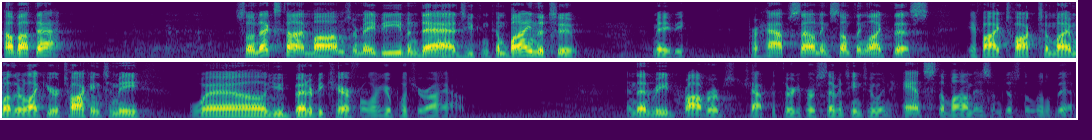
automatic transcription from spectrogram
How about that? So, next time, moms, or maybe even dads, you can combine the two, maybe. Perhaps sounding something like this If I talk to my mother like you're talking to me, well, you'd better be careful or you'll put your eye out. And then read Proverbs chapter 30, verse 17 to enhance the momism just a little bit.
